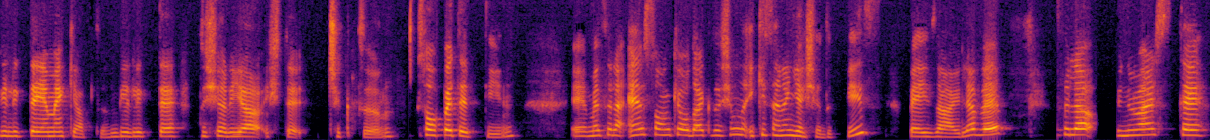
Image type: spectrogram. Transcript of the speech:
birlikte yemek yaptığın, birlikte dışarıya işte çıktığın, sohbet ettiğin. E, mesela en sonki oda arkadaşımla iki sene yaşadık biz Beyza ile ve mesela üniversite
